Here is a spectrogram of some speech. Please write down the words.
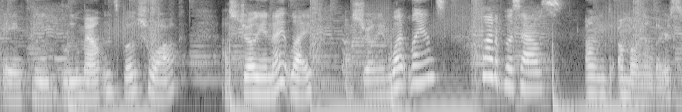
They include Blue Mountains Bush Walk, Australian Nightlife, Australian Wetlands, Platypus House, and among others.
